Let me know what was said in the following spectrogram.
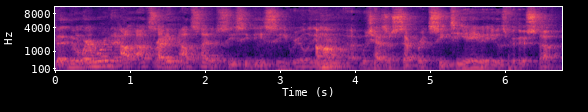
The- the- where were they? Out, outside, Right. outside of CCDC, really, Uh-huh. uh, which has a separate CTA they use for their stuff.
